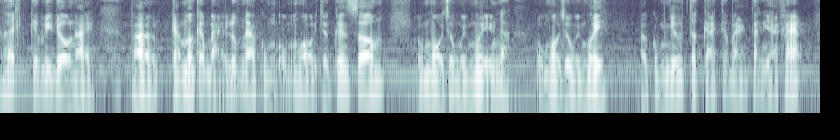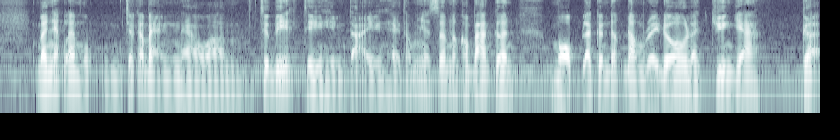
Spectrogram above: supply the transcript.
hết cái video này. Và cảm ơn các bạn lúc nào cũng ủng hộ cho kênh sớm, ủng hộ cho Nguyễn Nguyễn nè, ủng hộ cho Nguyễn Huy và cũng như tất cả các bạn tác giả khác. Và nhắc lại một cho các bạn nào um, chưa biết thì hiện tại hệ thống nhà sớm đang có ba kênh. Một là kênh đất đồng radio là chuyên gia kể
